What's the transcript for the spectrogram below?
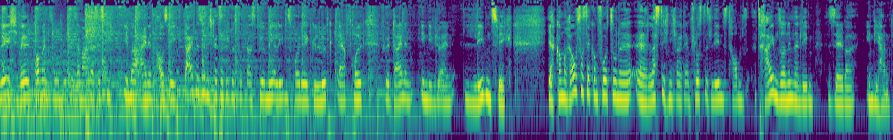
Herzlich willkommen zu Glücklicher Mann. Das ist immer einen Ausweg. Dein Persönlichkeitsentwicklungspodcast für mehr Lebensfreude, Glück, Erfolg für deinen individuellen Lebensweg. Ja, komm raus aus der Komfortzone, äh, lass dich nicht weiter im Fluss des Lebenstraums treiben, sondern nimm dein Leben selber in die Hand.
